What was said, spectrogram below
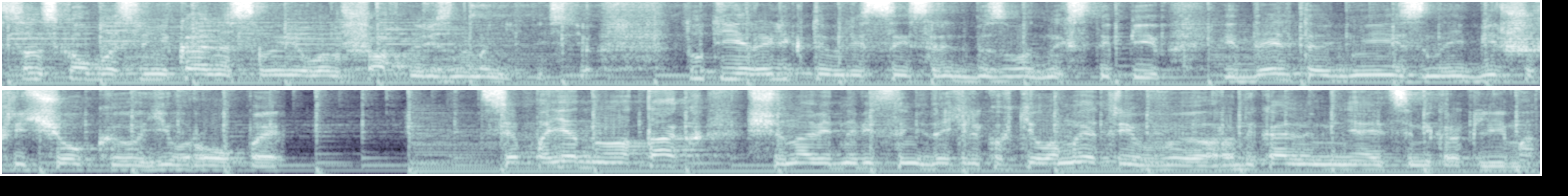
Херсонська область унікальна своєю ландшафтною різноманітністю. Тут є реліктові ліси серед безводних степів і дельта однієї з найбільших річок Європи. Це поєднано так, що навіть на відстані декількох кілометрів радикально міняється мікроклімат.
